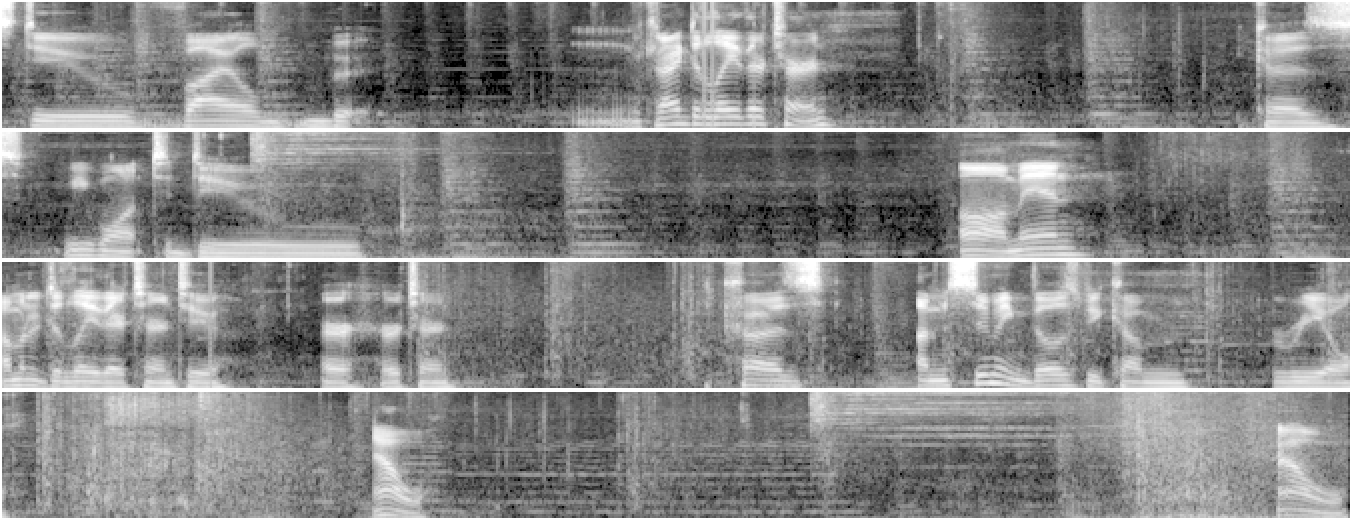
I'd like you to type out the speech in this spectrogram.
Let's do Vile. Mm, can I delay their turn? Because we want to do... oh, man. I'm going to delay their turn too. Or her turn. Because I'm assuming those become real. Ow. Ow.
